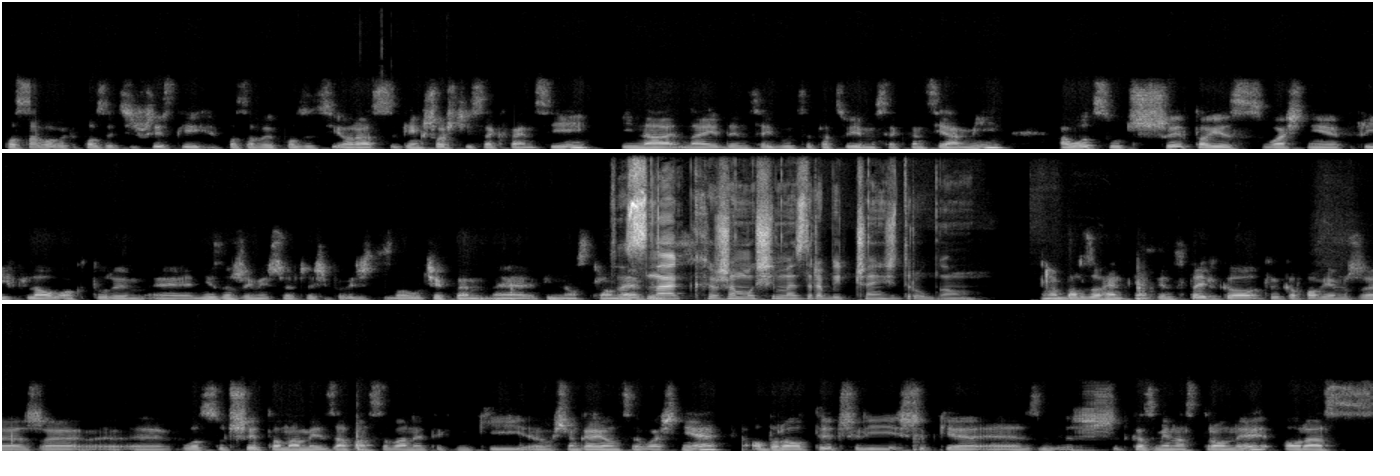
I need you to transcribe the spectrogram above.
podstawowych pozycji, wszystkich podstawowych pozycji oraz większości sekwencji i na, na jedynce i dwójce pracujemy sekwencjami, a Watsu 3 to jest właśnie free flow, o którym e, nie zdążyłem jeszcze wcześniej powiedzieć, bo uciekłem e, w inną stronę. To znak, więc... że musimy zrobić część drugą. No, bardzo chętnie, więc tutaj tylko, tylko powiem, że, że e, w Watsu 3 to mamy zaawansowane techniki osiągające właśnie obroty, czyli szybkie, szybka zmiana strony oraz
